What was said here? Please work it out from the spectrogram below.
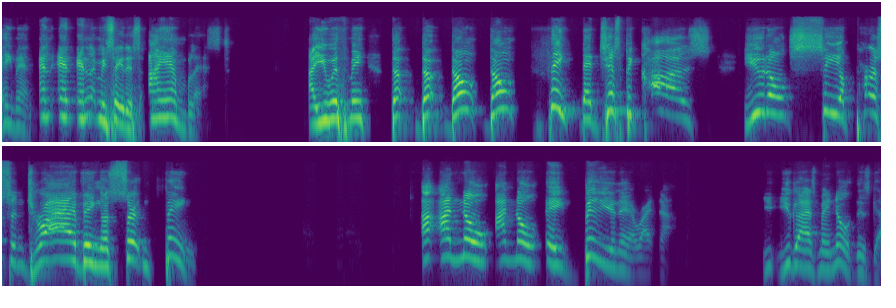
Amen. And, and, and let me say this I am blessed. Are you with me? Don't, don't, don't think that just because you don't see a person driving a certain thing. I, I know, I know a billionaire right now. You, you guys may know this guy.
